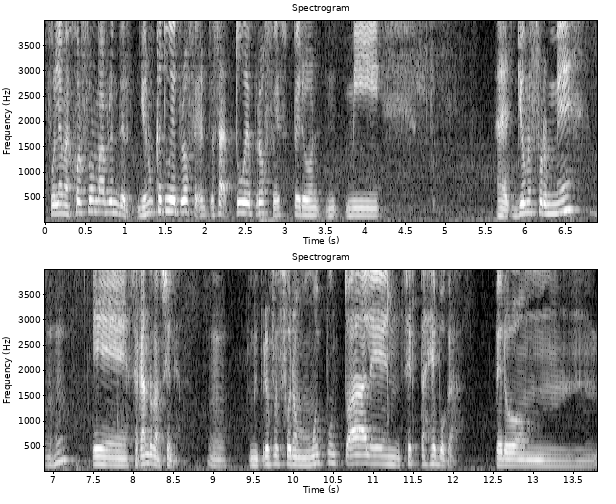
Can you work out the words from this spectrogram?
fue la mejor forma de aprender. Yo nunca tuve profes, o sea, tuve profes, pero mi... A ver, yo me formé eh, sacando canciones. Mm. Mis profes fueron muy puntuales en ciertas épocas. Pero mm,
